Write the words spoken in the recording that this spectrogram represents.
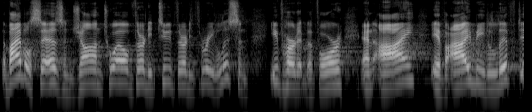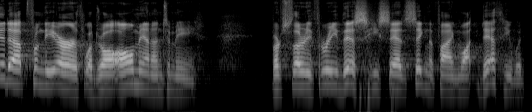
The Bible says in John 12, 32, 33, listen, you've heard it before, and I, if I be lifted up from the earth, will draw all men unto me. Verse 33, this he said, signifying what death he would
